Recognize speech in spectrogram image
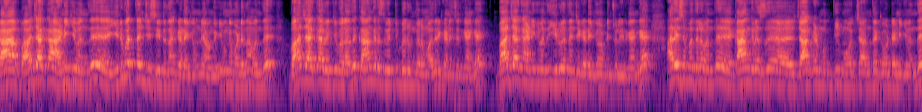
கா பாஜக அணிக்கு வந்து இருபத்தஞ்சு சீட்டு தான் கிடைக்கும்னு அவங்க இவங்க மட்டும்தான் வந்து பாஜக வெற்றி பெறாது காங்கிரஸ் வெற்றி பெறுங்கிற மாதிரி கணிச்சிருக்காங்க. பாஜக அணிக்கு வந்து இருபத்தஞ்சு கிடைக்கும் அப்படின்னு சொல்லியிருக்காங்க. அதே சமயத்தில் வந்து காங்கிரஸ் ஜார்க்கண்ட் முக்தி மோர்ச்சா அந்த கூட்டணிக்கு வந்து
